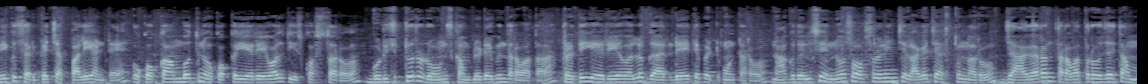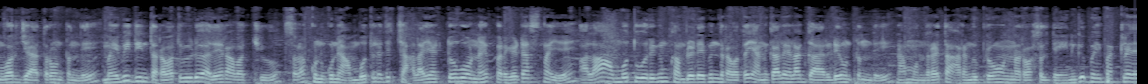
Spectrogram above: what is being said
మీకు సరిగ్గా చెప్పాలి అంటే ఒక్కొక్క అంబోతుని ఒక్కొక్క ఏరియా వాళ్ళు తీసుకొస్తారు. గుడి చుట్టూరు రౌండ్స్ కంప్లీట్ అయిపోయిన తర్వాత ప్రతి ఏరియా వాళ్ళు గారిడే అయితే పెట్టుకుంటారు? నాకు తెలిసి ఎన్నో సంవత్సరాల నుంచి ఇలాగే చేస్తున్నారు. జాగారం తర్వాత రోజు అయితే అమ్మవారి జాతర ఉంటుంది. మేబీ దీని తర్వాత వీడియో అదే రావచ్చు. అసలు కొన్ని కొన్ని అంబోతులు అయితే చాలా యాక్టివ్ ఉన్నాయి పరిగెట్టేస్తున్నాయి. అలా అంబోతు ఊరికం కంప్లీట్ అయిపోయిన తర్వాత వెనకాల ఇలా గారిడే ఉంటుంది. నా ముందరైతే ఆర్మీ బ్రో ఉన్నారు. అసలు దేనికి భయపడలేదు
